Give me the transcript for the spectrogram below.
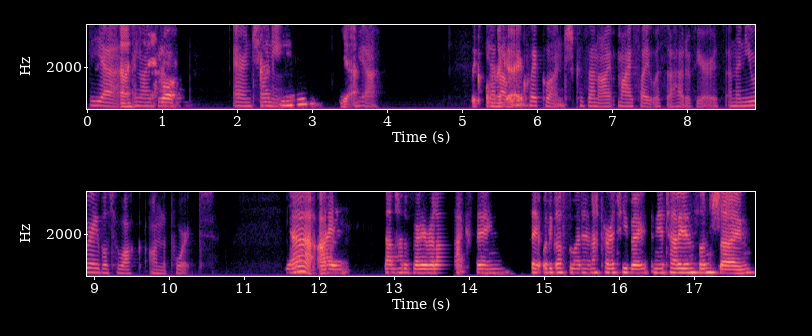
Yeah, And I and I got arancini. Yeah, Yeah. like Yeah, on the that was a quick lunch because then I my flight was ahead of yours, and then you were able to walk on the port. Yeah, I then had a very relaxing sit with a glass of wine and an aperitivo in the Italian sunshine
